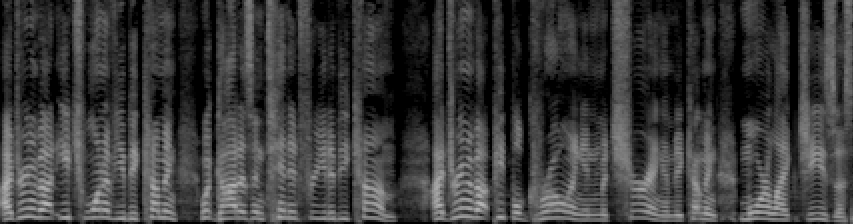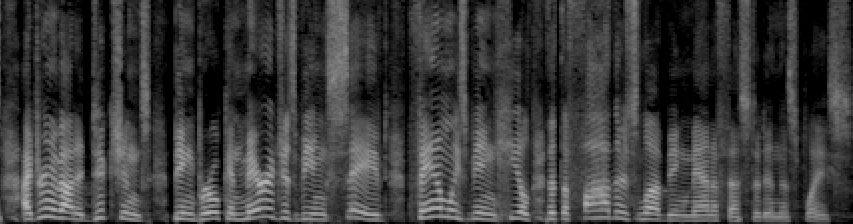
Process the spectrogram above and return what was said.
I dream about each one of you becoming what God has intended for you to become. I dream about people growing and maturing and becoming more like Jesus. I dream about addictions being broken, marriages being saved, families being healed, that the Father's love being manifested in this place.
